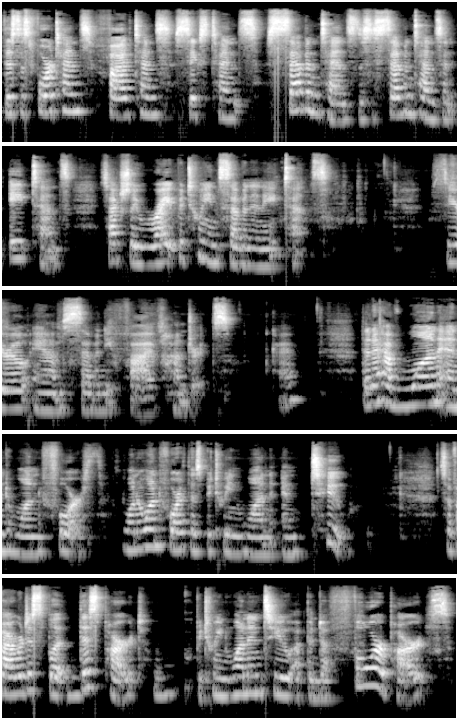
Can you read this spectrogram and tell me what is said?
This is 4 tenths, 5 tenths, 6 tenths, 7 tenths. This is 7 tenths and 8 tenths. It's actually right between 7 and 8 tenths. 0 and 75 hundredths. Okay. Then I have 1 and 1 fourth. 1 and 1 fourth is between 1 and 2. So if I were to split this part between 1 and 2 up into four parts,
